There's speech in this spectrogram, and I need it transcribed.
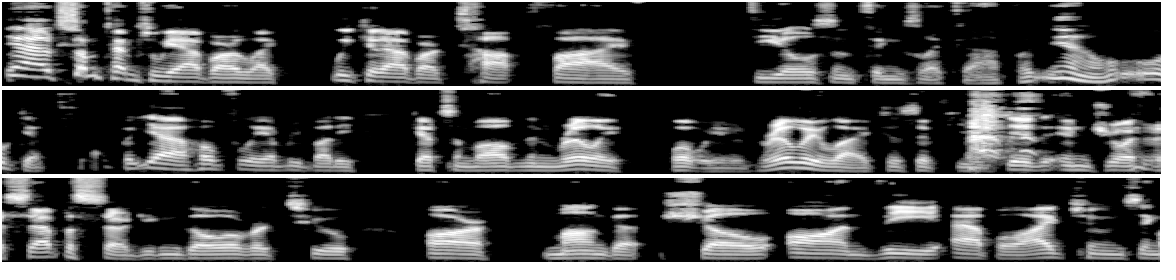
Yeah, sometimes we have our like we could have our top five deals and things like that. But yeah, we'll, we'll get to that. But yeah, hopefully everybody gets involved. And really, what we would really like is if you did enjoy this episode, you can go over to our manga show on the Apple iTunes and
